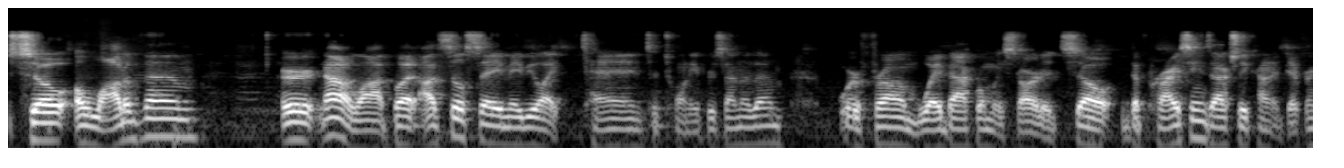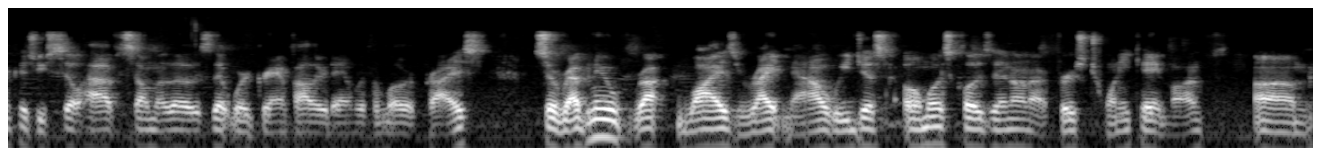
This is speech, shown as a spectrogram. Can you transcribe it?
So a lot of them, or not a lot, but I'd still say maybe like ten to twenty percent of them were from way back when we started. So the pricing is actually kind of different because you still have some of those that were grandfathered in with a lower price. So revenue wise, right now we just almost closed in on our first 20k month, um,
